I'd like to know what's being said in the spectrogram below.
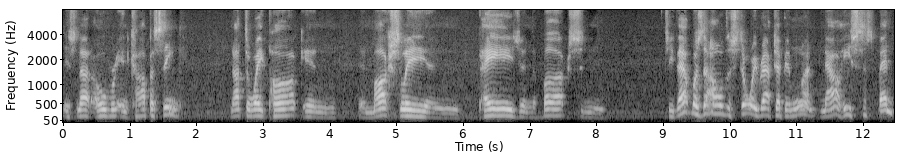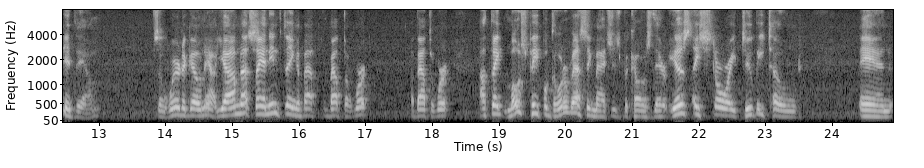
it's not over encompassing, not the way Punk and and Moxley and Page and the Bucks and see that was all the story wrapped up in one. Now he suspended them, so where to go now? Yeah, I'm not saying anything about about the work about the work. I think most people go to wrestling matches because there is a story to be told, and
